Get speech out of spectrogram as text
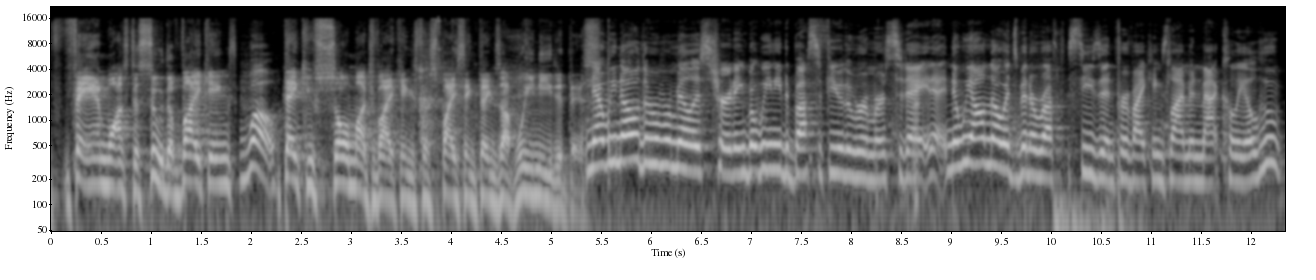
Fan wants to sue the Vikings. Whoa. Thank you so much, Vikings, for spicing things up. We needed this. Now we know the rumor mill is churning, but we need to bust a few of the rumors today. Now we all know it's been a rough season for Vikings lineman Matt Kalil, who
